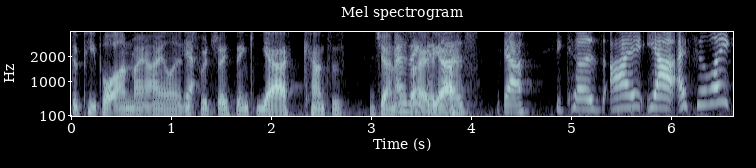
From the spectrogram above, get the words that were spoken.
the people on my island, Yeah. which I think, yeah, counts as I genocide. think it yeah. does. Yeah. because I yeah I feel like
